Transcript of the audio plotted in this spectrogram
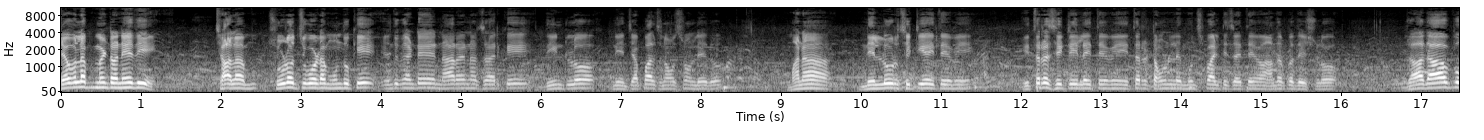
డెవలప్మెంట్ అనేది చాలా చూడొచ్చు కూడా ముందుకి. ఎందుకంటే నారాయణ సార్కి దీంట్లో నేను చెప్పాల్సిన అవసరం లేదు. మన నెల్లూరు సిటీ అయితేమి ఇతర సిటీలు అయితేమి ఇతర టౌన్లు మున్సిపాలిటీస్ అయితేమి ఆంధ్రప్రదేశ్లో దాదాపు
